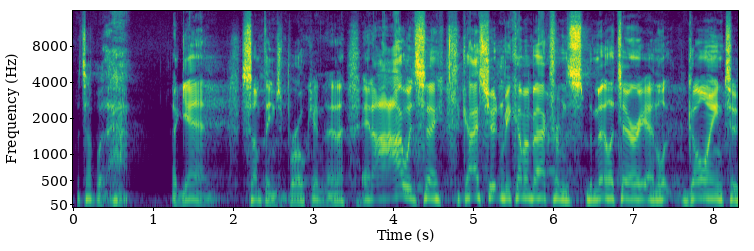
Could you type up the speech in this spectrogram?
What's up with that? Again, something's broken. And, and I would say guys shouldn't be coming back from the military and going to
